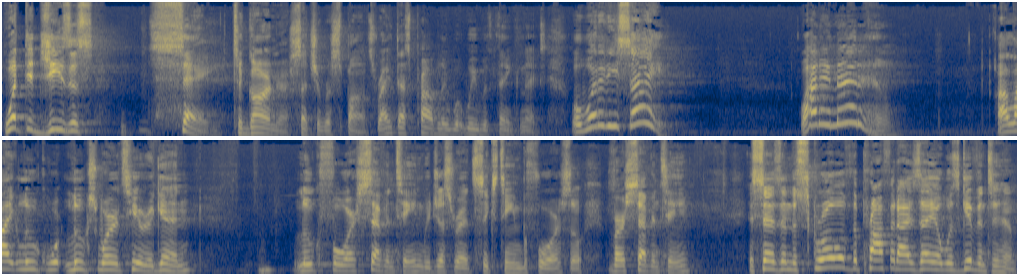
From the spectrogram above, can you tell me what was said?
What did Jesus say to garner such a response, right? That's probably what we would think next. Well, what did he say? Why are they mad at him? I like Luke, Luke's words here again. Luke 4 17. We just read 16 before, so verse 17. It says, And the scroll of the prophet Isaiah was given to him.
